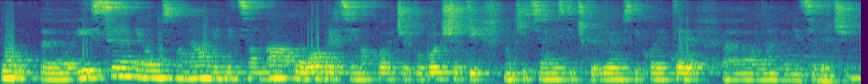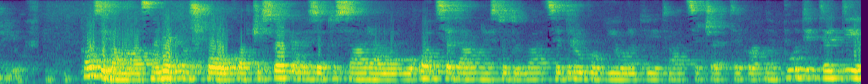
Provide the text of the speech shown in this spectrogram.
u e, ishrani, odnosno namirnicama u obrecima koje će poboljšati nutricionističke vrijednosti koje te e, namirnice već imaju. Pozivamo vas na ljetnu školu koja će se organizati u Sarajevu od 17. do 22. jula 2024. godine. Budite dio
